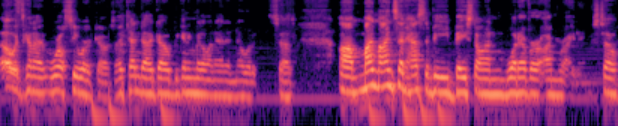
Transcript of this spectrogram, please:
Oh, it's gonna. We'll see where it goes. I tend to go beginning, middle, and end, and know what it says. Um, my mindset has to be based on whatever I'm writing. So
